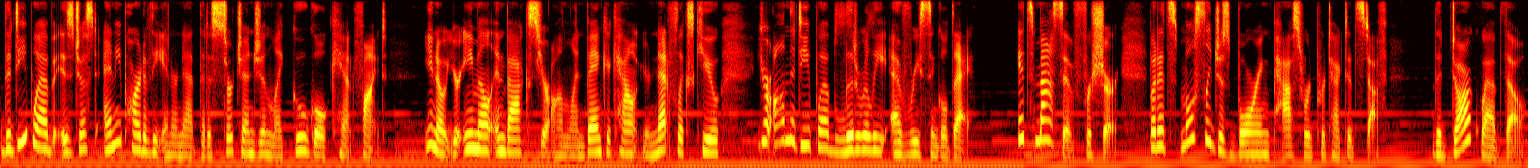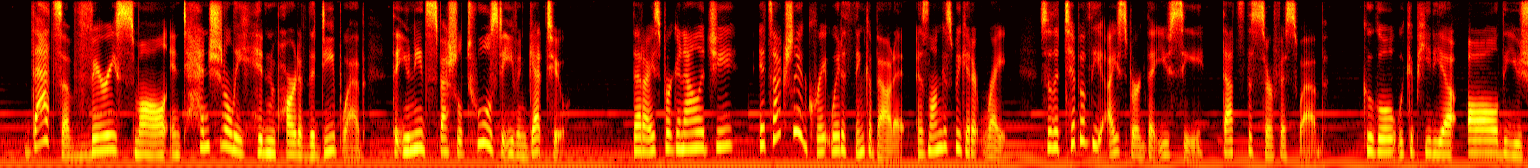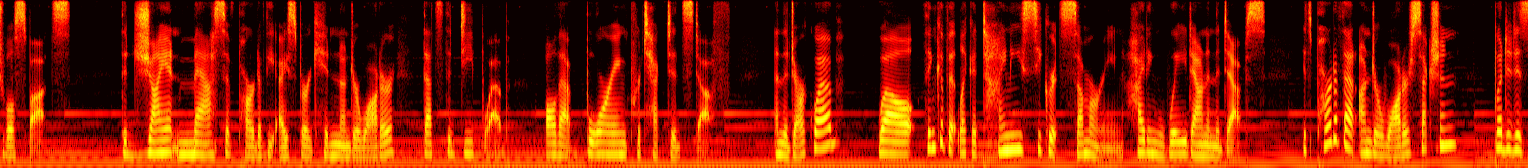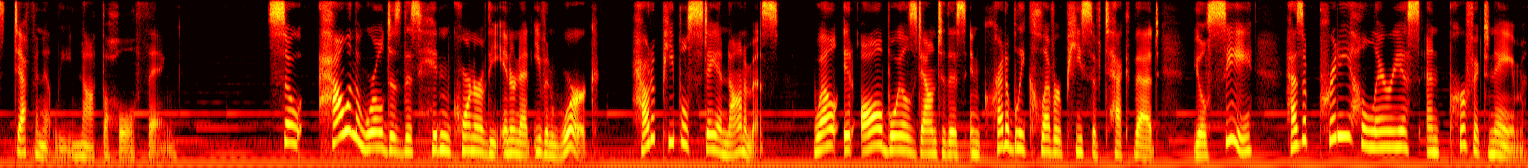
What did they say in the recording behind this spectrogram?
The deep web is just any part of the internet that a search engine like Google can't find. You know, your email inbox, your online bank account, your Netflix queue, you're on the deep web literally every single day. It's massive for sure, but it's mostly just boring password protected stuff. The dark web, though, that's a very small, intentionally hidden part of the deep web that you need special tools to even get to. That iceberg analogy, it's actually a great way to think about it, as long as we get it right. So the tip of the iceberg that you see, that's the surface web. Google, Wikipedia, all the usual spots. The giant, massive part of the iceberg hidden underwater, that's the deep web, all that boring, protected stuff. And the dark web? Well, think of it like a tiny secret submarine hiding way down in the depths. It's part of that underwater section, but it is definitely not the whole thing. So, how in the world does this hidden corner of the internet even work? How do people stay anonymous? Well, it all boils down to this incredibly clever piece of tech that, you'll see, has a pretty hilarious and perfect name.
